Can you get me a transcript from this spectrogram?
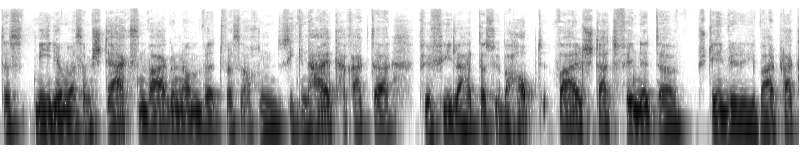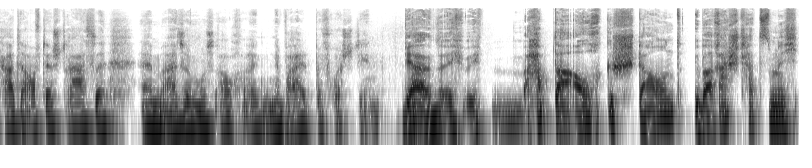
Das Medium, was am stärksten wahrgenommen wird, was auch einen Signalcharakter für viele hat, dass überhaupt Wahl stattfindet. Da stehen wieder die Wahlplakate auf der Straße. Ähm, also muss auch äh, eine Wahl bevorstehen. Ja, also ich, ich habe da auch gestaunt. Überrascht hat's mich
